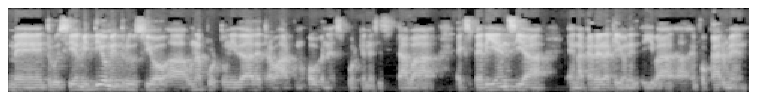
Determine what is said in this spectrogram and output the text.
me introducí, mi tío me introdució a una oportunidad de trabajar con jóvenes porque necesitaba experiencia en la carrera que yo iba a enfocarme en.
